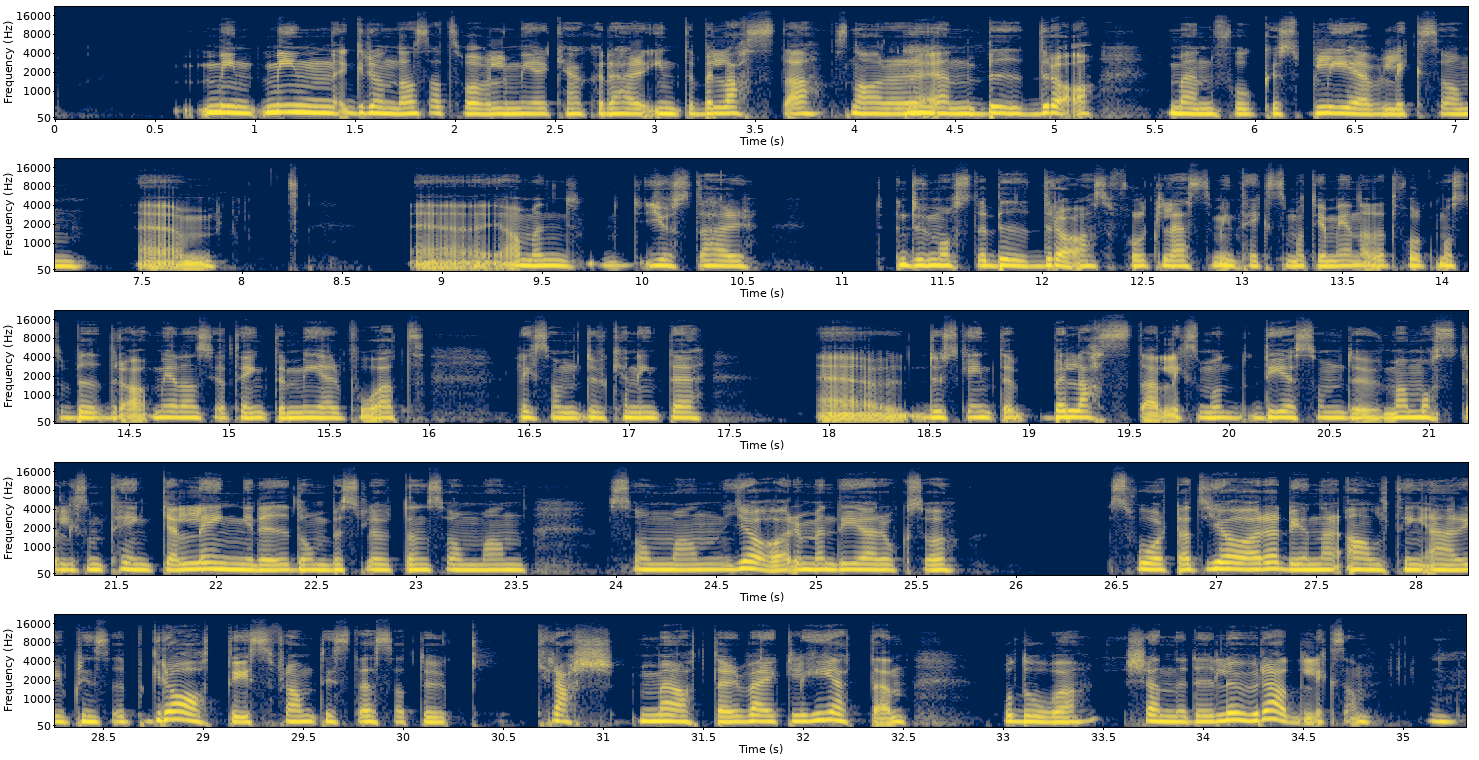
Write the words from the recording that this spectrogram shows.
min, min grundansats var väl mer kanske det här inte belasta snarare mm. än bidra. Men fokus blev liksom ja, men just det här du måste bidra. Alltså folk läste min text som att jag menade att folk måste bidra. Medan jag tänkte mer på att liksom, du kan inte eh, du ska inte belasta liksom, det som du, man måste liksom tänka längre i de besluten som man, som man gör. Men det är också svårt att göra det när allting är i princip gratis fram tills dess att du kraschmöter verkligheten och då känner dig lurad. Liksom. Mm.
